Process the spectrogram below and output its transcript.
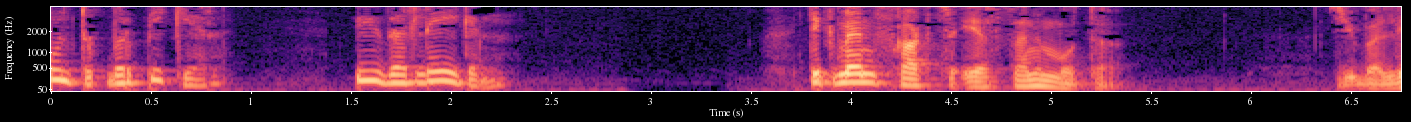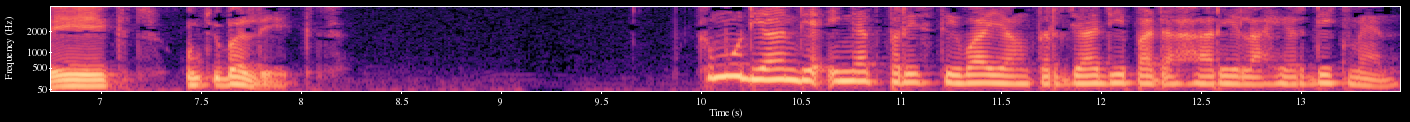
untuk berpikir. Überlegen. Dickman fragt zuerst seine Mutter. Sie überlegt und überlegt. Kemudian dia ingat peristiwa yang terjadi pada hari lahir Dickman.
